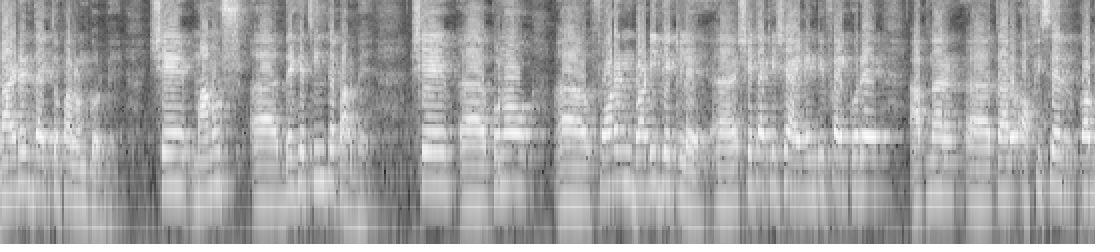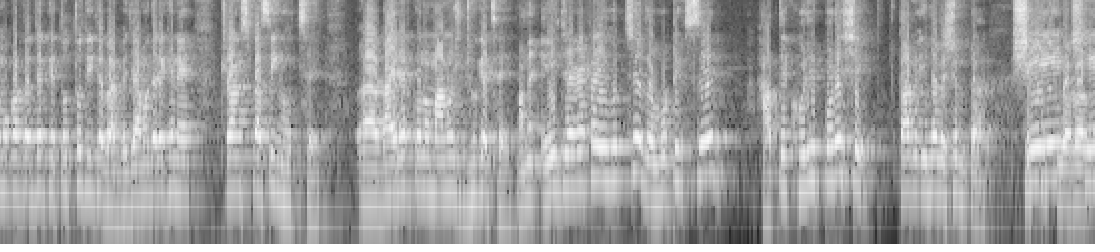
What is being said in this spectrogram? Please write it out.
গার্ডের দায়িত্ব পালন করবে। সে মানুষ দেখে চিনতে পারবে। সে কোনো ফরেন বডি দেখলে সেটাকে সে আইডেন্টিফাই করে আপনার তার অফিসের কর্মকর্তাদেরকে তথ্য দিতে পারবে যে আমাদের এখানে ট্রান্সপাসিং হচ্ছে বাইরের কোনো মানুষ ঢুকেছে। মানে এই জায়গাটাই হচ্ছে রোবোটিক্সের হাতে খড়ি পরে সে তার ইনোভেশনটা সে সে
